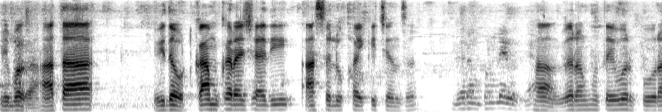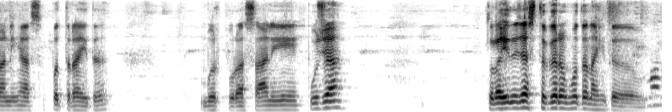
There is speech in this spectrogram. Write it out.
हे बघा आता विदाऊट काम करायच्या आधी असं लुक आहे किचनचं गरम पण लय होते हा गरम होतंय भरपूर आणि हे असं पत्र आहे इथं. भरपूर असं. आणि पूजा तुला इथं जास्त गरम होतं ना इथं मग?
